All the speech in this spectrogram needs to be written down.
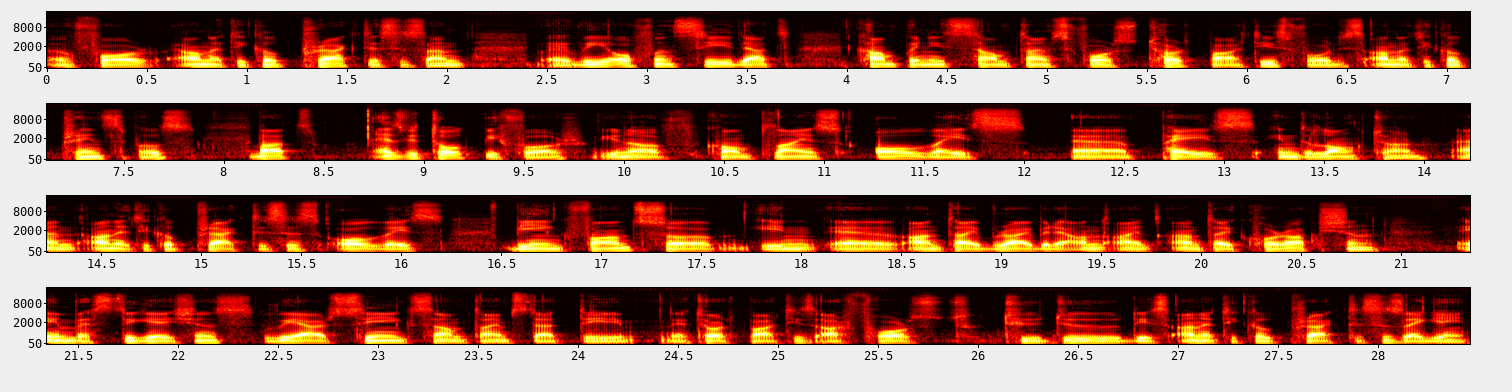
uh, for unethical practices. And uh, we often see that companies sometimes force third parties for these unethical principles. But as we talked before, you know, compliance always uh, pays in the long term and unethical practices always being found. So in uh, anti-bribery and anti-corruption investigations, we are seeing sometimes that the, the third parties are forced to do these unethical practices again.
